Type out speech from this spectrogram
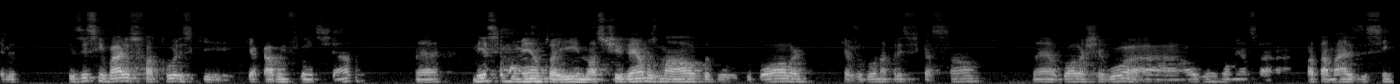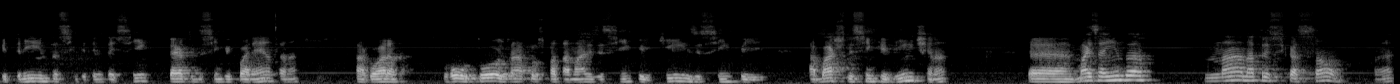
ele, existem vários fatores que, que acabam influenciando. Né? Nesse momento aí, nós tivemos uma alta do, do dólar, que ajudou na precificação. Né? O dólar chegou a, a alguns momentos a patamares de 5,30, 5,35, perto de 5,40, né? Agora voltou já para os patamares de 5,15, 5 e, abaixo de 5,20, né? É, mas ainda na, na precificação, né?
